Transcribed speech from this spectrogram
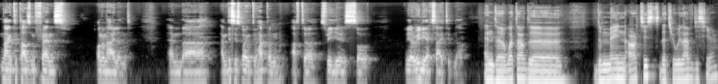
90,000 friends on an island, and uh, and this is going to happen after three years. So we are really excited now. And uh, what are the the main artists that you will have this year?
